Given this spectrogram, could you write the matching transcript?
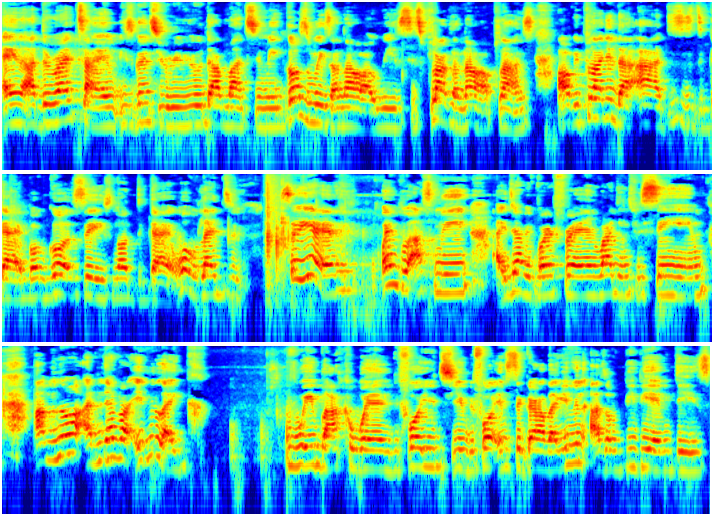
And at the right time, He's going to reveal that man to me. God's ways are now our ways. His plans are now our plans. I'll be planning that, ah, this is the guy, but God says he's not the guy. What would I do? So yeah, when people ask me, I do have a boyfriend, why don't we see him? I'm not, I've never, even like way back when, before YouTube, before Instagram, like even as of BBM days,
